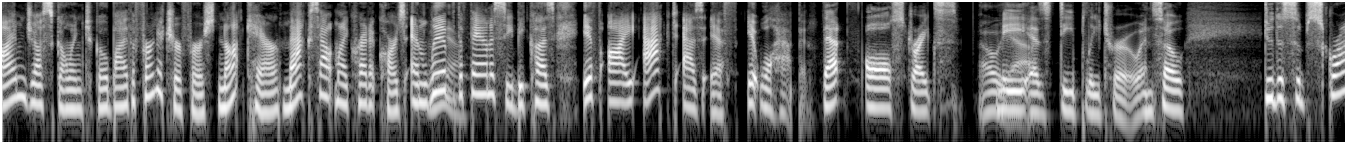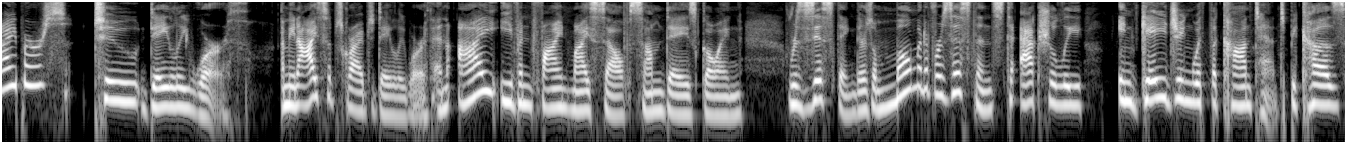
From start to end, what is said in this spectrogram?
I'm just going to go buy the furniture first, not care, max out my credit cards, and oh, live the fantasy because if I act as if, it will happen. That all strikes Oh, me yeah. as deeply true. And so, do the subscribers to Daily Worth? I mean, I subscribe to Daily Worth, and I even find myself some days going, resisting. There's a moment of resistance to actually engaging with the content because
